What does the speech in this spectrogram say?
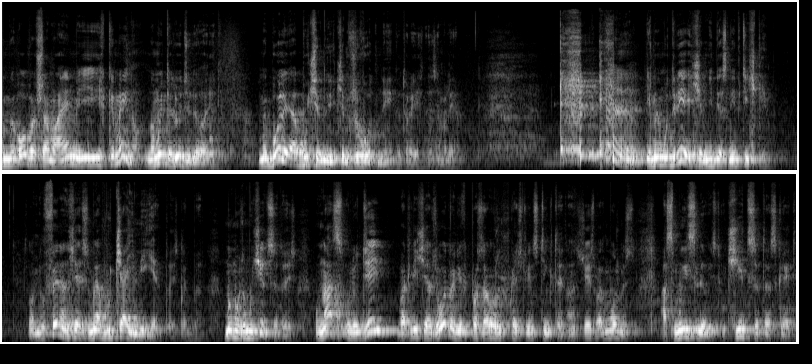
ова шамаем и их кемейну. Но мы-то люди, говорит. Мы более обученные, чем животные, которые есть на земле. И мы мудрее, чем небесные птички. Слово Милфейна начинается, мы обучаемые. То есть, как бы, мы можем учиться. То есть, у нас, у людей, в отличие от животных, у них просто заложен в качестве инстинкта, у нас еще есть возможность осмысливать, учиться, так сказать.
